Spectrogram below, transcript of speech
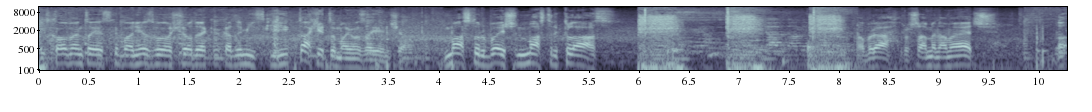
Eindhoven to jest chyba niezły ośrodek akademicki. Takie to mają zajęcia. Masturbation Masterclass. Dobra, ruszamy na mecz. No,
